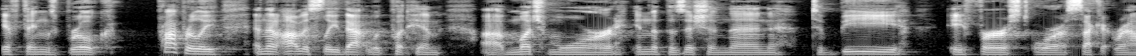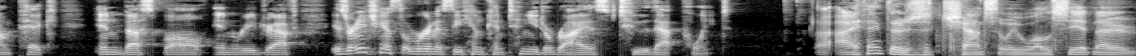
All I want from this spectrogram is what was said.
if things broke properly. And then obviously that would put him uh, much more in the position then to be a first or a second round pick in best ball in redraft. Is there any chance that we're going to see him continue to rise to that point? I think there's a chance that we will see it now.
